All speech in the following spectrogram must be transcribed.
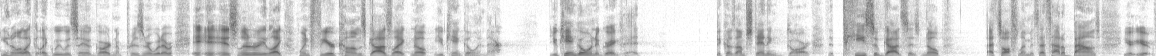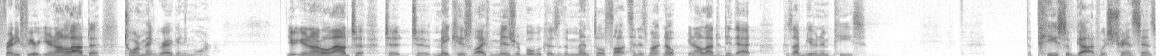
You know, like, like we would say a guard in a prison or whatever. It, it, it's literally like when fear comes, God's like, nope, you can't go in there. You can't go into Greg's head because I'm standing guard. The peace of God says, nope, that's off limits. That's out of bounds. You're, you're, Freddie Fear, you're not allowed to torment Greg anymore. You're not allowed to, to, to make his life miserable because of the mental thoughts in his mind. Nope, you're not allowed to do that because I've given him peace. The peace of God, which transcends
